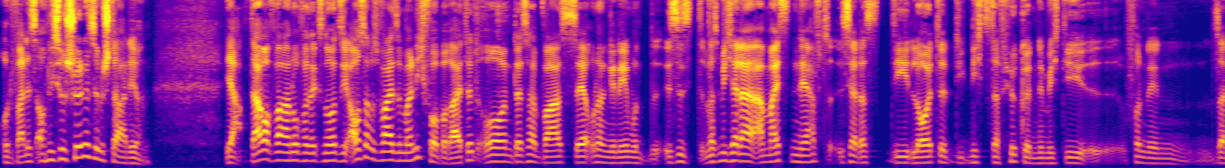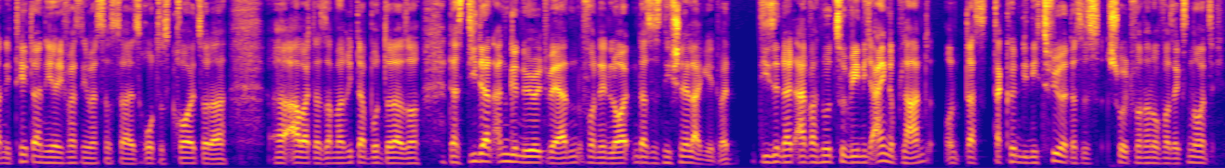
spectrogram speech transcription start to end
und weil es auch nicht so schön ist im Stadion. Ja, darauf war Hannover 96 ausnahmsweise mal nicht vorbereitet und deshalb war es sehr unangenehm und es ist, was mich ja da am meisten nervt, ist ja, dass die Leute, die nichts dafür können, nämlich die äh, von den Sanitätern hier, ich weiß nicht, was das da ist, Rotes Kreuz oder äh, Arbeiter-Samariter-Bund oder so, dass die dann angenölt werden von den Leuten, dass es nicht schneller geht, weil die sind halt einfach nur zu wenig eingeplant und das, da können die nichts für, das ist Schuld von Hannover 96.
